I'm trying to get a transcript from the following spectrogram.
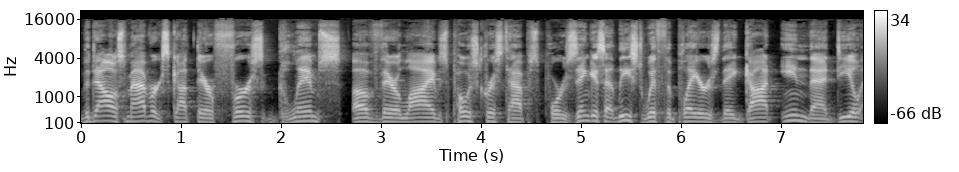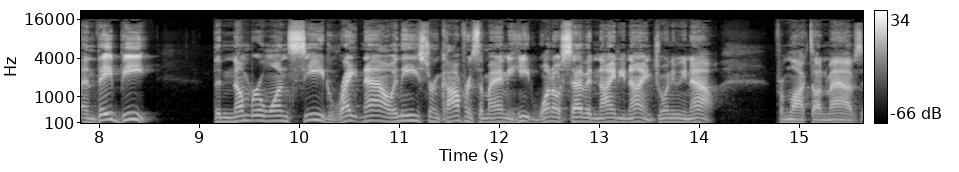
The Dallas Mavericks got their first glimpse of their lives post Kristaps Porzingis, at least with the players they got in that deal, and they beat the number one seed right now in the Eastern Conference, the Miami Heat, 107 99. Joining me now from Locked On Mavs,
